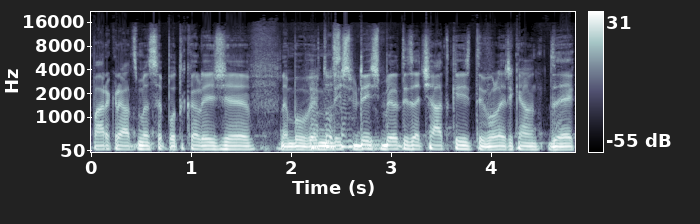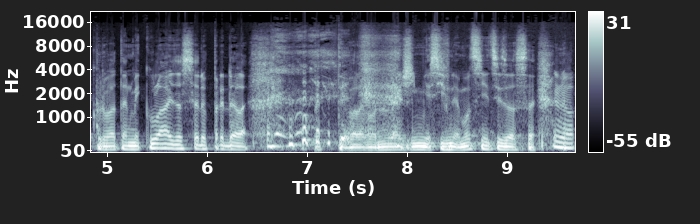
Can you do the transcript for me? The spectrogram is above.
párkrát jsme se potkali, že, nebo vím, No to když, jsem- když byl ty začátky, ty vole, říkám, to je kurva ten Mikuláš zase do prdele. ty vole, on leží měsíc v nemocnici zase. No,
